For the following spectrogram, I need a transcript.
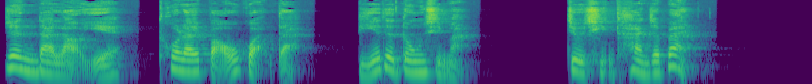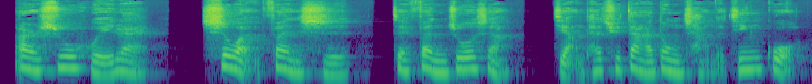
任大老爷托来保管的，别的东西嘛，就请看着办。二叔回来吃晚饭时，在饭桌上讲他去大洞场的经过。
